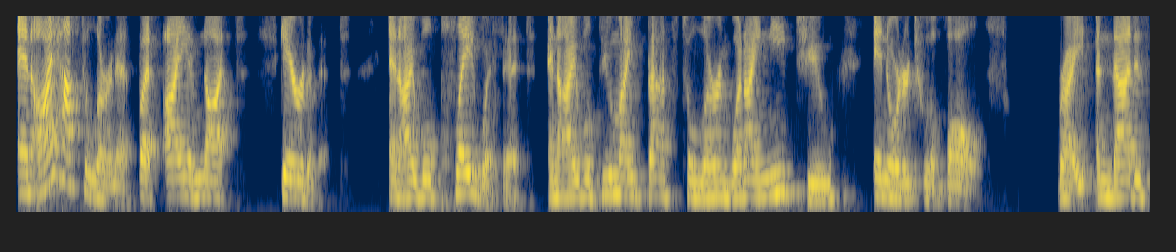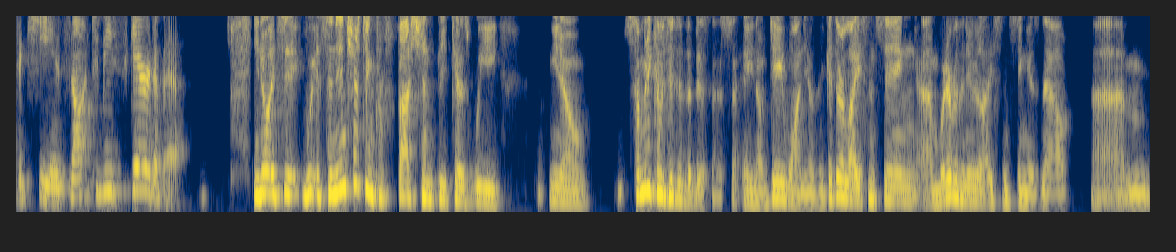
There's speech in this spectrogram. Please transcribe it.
and I have to learn it, but I am not scared of it. And I will play with it and I will do my best to learn what I need to in order to evolve. Right? And that is the key. It's not to be scared of it. You know, it's a, it's an interesting profession because we, you know, somebody comes into the business, you know, day one, you know, they get their licensing, um, whatever the new licensing is now, um,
